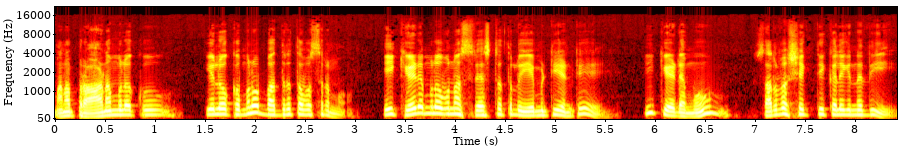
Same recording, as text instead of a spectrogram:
మన ప్రాణములకు ఈ లోకములో భద్రత అవసరము. ఈ కేడములో ఉన్న శ్రేష్టతలు ఏమిటి అంటే ఈ కేడము సర్వశక్తి కలిగినది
